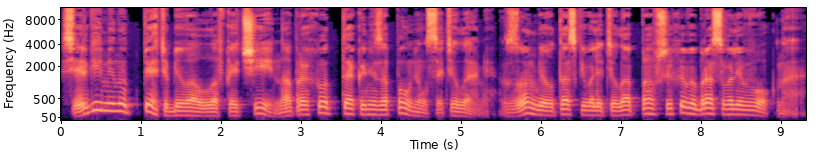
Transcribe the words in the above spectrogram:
Сергей минут пять убивал ловкачей, но проход так и не заполнился телами. Зомби утаскивали тела павших и выбрасывали в окна.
